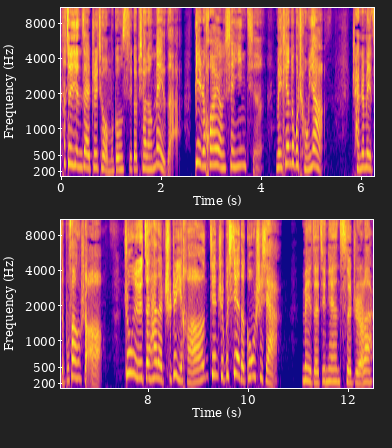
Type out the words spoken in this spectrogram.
他最近在追求我们公司一个漂亮妹子，变着花样献殷勤，每天都不重样，缠着妹子不放手。终于在他的持之以恒、坚持不懈的攻势下，妹子今天辞职了。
